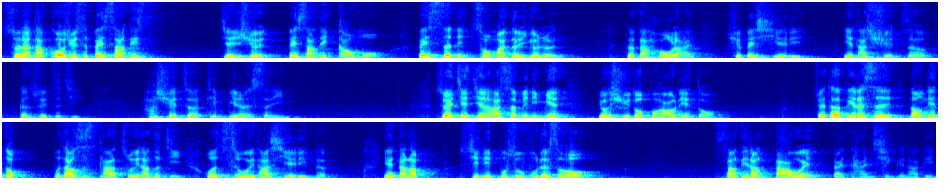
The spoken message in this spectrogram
虽然他过去是被上帝拣选，被上帝膏抹。被圣灵充满的一个人，但他后来却被邪灵，因为他选择跟随自己，他选择听别人的声音，所以渐渐的，他生命里面有许多不好的念头。最特别的是，那种念头不知道是他出于他自己，或者出于他邪灵的。因为当他心里不舒服的时候，上帝让大卫来弹琴给他听。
